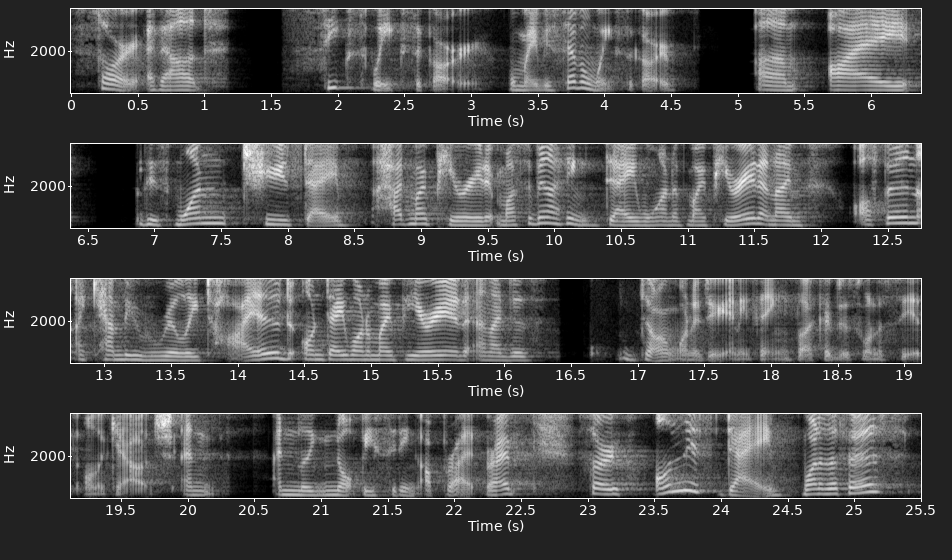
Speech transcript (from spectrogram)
so about six weeks ago, or maybe seven weeks ago, um, I this one Tuesday had my period. It must have been, I think, day one of my period. And I'm often, I can be really tired on day one of my period. And I just don't want to do anything. Like, I just want to sit on the couch and and like not be sitting upright, right? So on this day, one of the first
